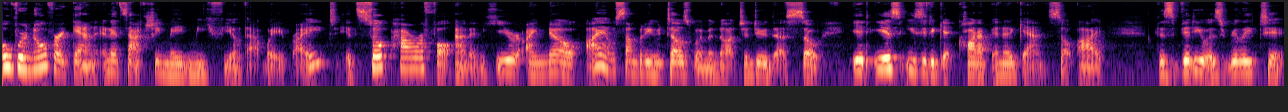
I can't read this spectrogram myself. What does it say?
over and over again, and it's actually made me feel that way, right? It's so powerful. And in here, I know I am somebody who tells women not to do this. So it is easy to get caught up in it again. So I, this video is really to,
